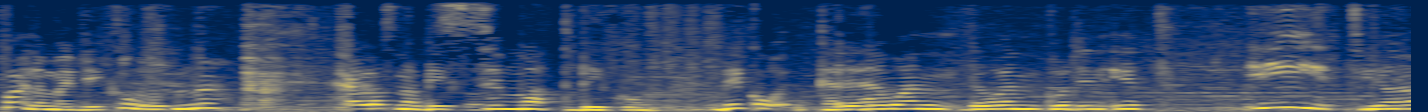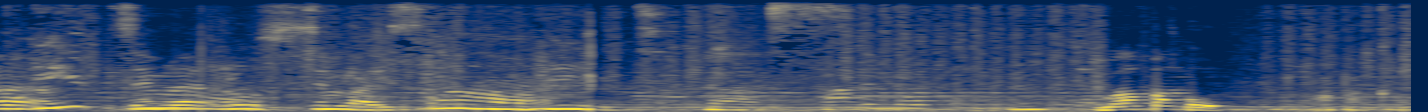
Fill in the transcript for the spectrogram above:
Paano may biko? Huwag na. Tell us now, Biko. Same what, Biko? Biko, uh, the one, the one couldn't eat. Eat, Biko, yeah. eat. Simla, like roast, same rice. Ah, eat. Yes. Wapako. Wapako.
